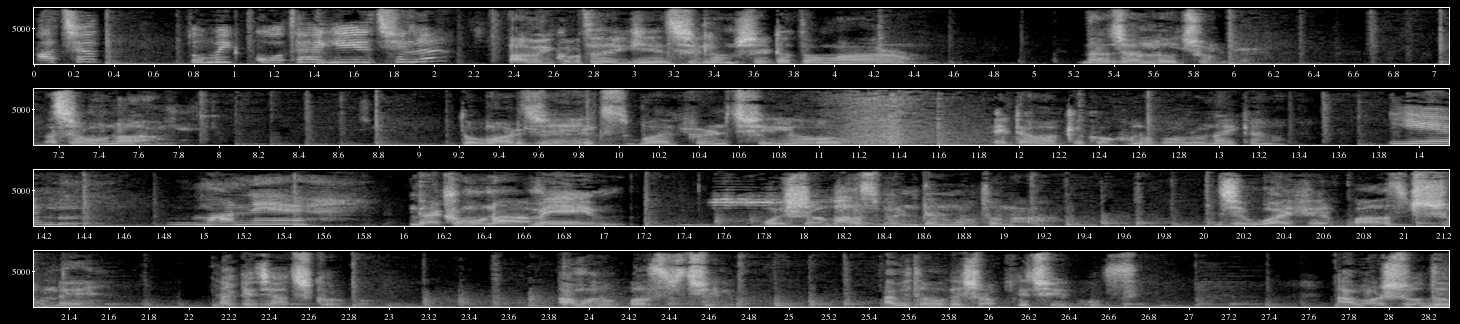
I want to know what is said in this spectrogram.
আচ্ছা তুমি কোথায় গিয়েছিলে? আমি কোথায় গিয়েছিলাম সেটা তোমার না জানলেও চলবে। আচ্ছা মোনা তোমার যে এক্স বয়ফ্রেন্ড ছিল এটা আমাকে কখনো বলো নাই কেন? ইয়ে মানে দেখো মোনা আমি ওইসব হাজবেন্ডদের মতো না যে ওয়াইফের পাস্ট শুনে তাকে জাজ করব। আমারও পাস্ট ছিল। আমি তোমাকে সবকিছুই বলছি। আমার শুধু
